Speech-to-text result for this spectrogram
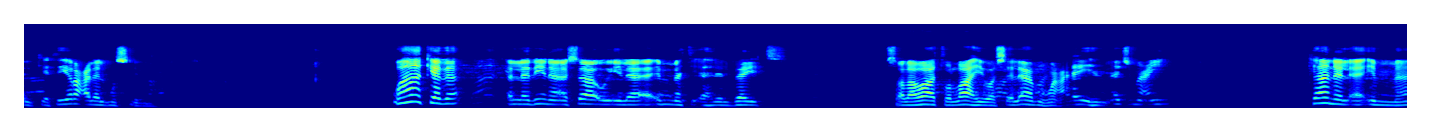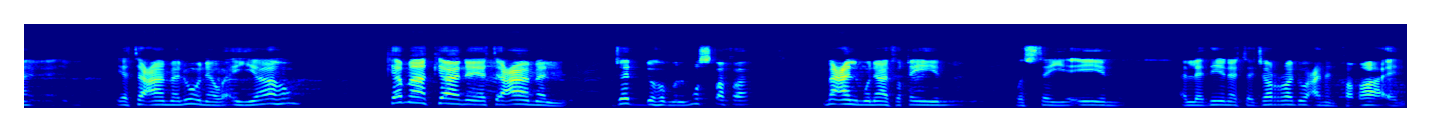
الكثيره على المسلمين. وهكذا الذين أساءوا إلى أئمة أهل البيت صلوات الله وسلامه عليهم أجمعين. كان الأئمة يتعاملون وإياهم كما كان يتعامل جدهم المصطفى مع المنافقين والسيئين الذين تجردوا عن الفضائل.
